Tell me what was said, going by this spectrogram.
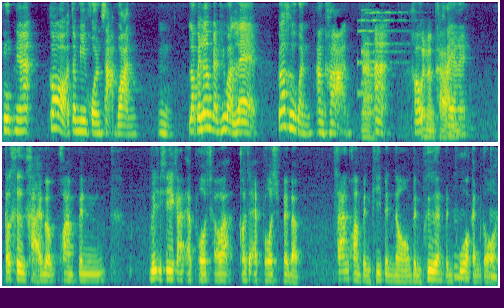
กลุ่มเนี้ยก็จะมีคน3วันอืมเราไปเริ่มกันที่วันแรก ก็คือวันอังคารอะอะเขาวันอังคาร ขายยังไง ก็คือขายแบบความเป็นวิธีการ approach เขาอะเขาจะ approach ไปแบบสร้างความเป็นพี่เป็นน้องเป็นเพื่อนเป็นพวกกันก่อน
